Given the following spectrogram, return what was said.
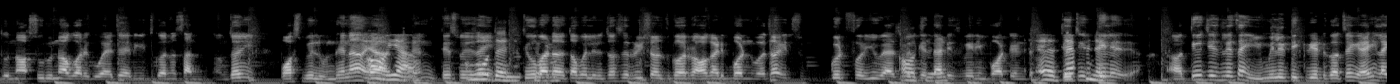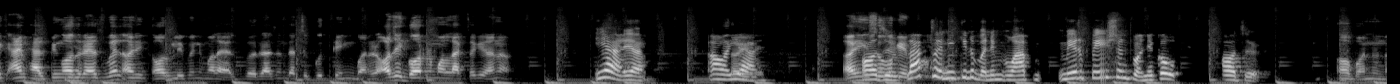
त्यो न सुरु नगरेको भए चाहिँ रिच गर्न हुन्छ नि? पोसिबल हुन्थेन त्यसपछि चाहिँ त्योबाट तपाईँले जसरी रिसर्च गरेर अगाडि बढ्नुभएको छ it's good for you as well. That is very important त्यो चिज definitely. त्यसले अँ, त्यो चिजले चाहिँ ह्युमिलिटी क्रिएट गर्छ कि है like I'm helping other as well अनि अरूले पनि मलाई हेल्प गरिरहेछ नि द्याट्स अ गुड थिङ भनेर अझै गर्न मन लाग्छ कि होइन? हजुर okay, लाग्छ नि किनभने उहाँ मेरो पेसेन्ट भनेको हजुर। भन्नु न।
